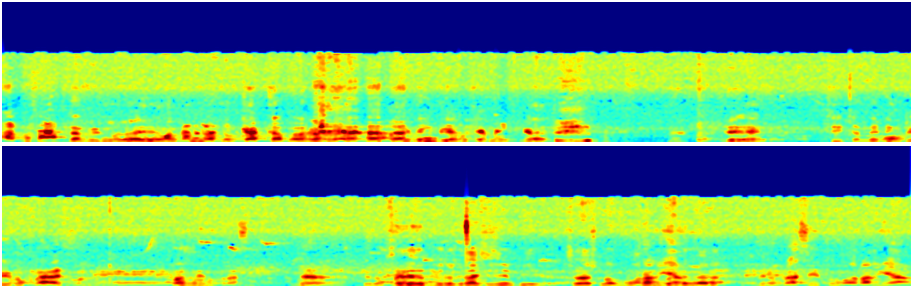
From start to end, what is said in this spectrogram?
aku sadar gue Oh, iya. makanya langsung gagap. Ini dia aku cek megang. Nah. Dia yang birokrasi kan birokrasi nah Saya birokrasi birokrasi sih piye? Jelas no, mungkin orang yang mendengar birokrasi itu orang yang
